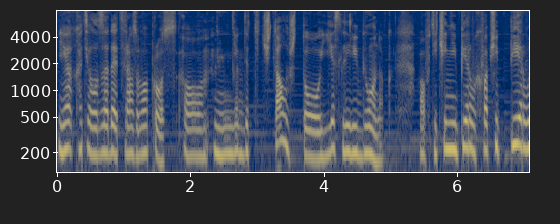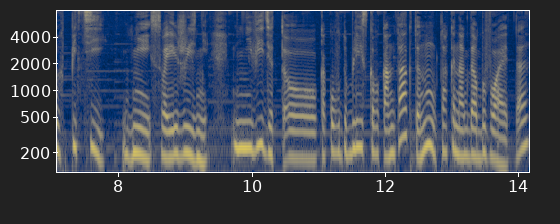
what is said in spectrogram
Я хотела задать сразу вопрос. Я где-то читала, что если ребенок в течение первых вообще первых пяти дней своей жизни не видит э, какого-то близкого контакта, ну, так иногда бывает, да,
